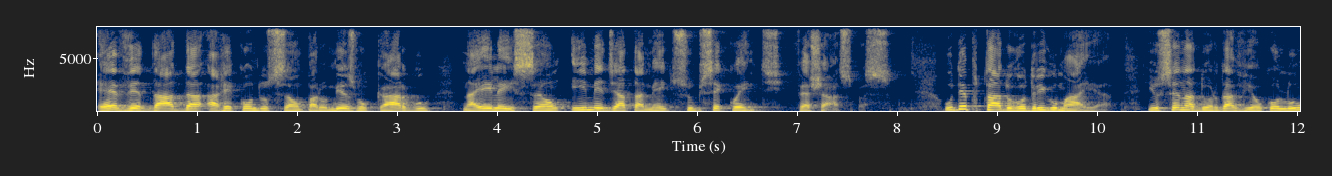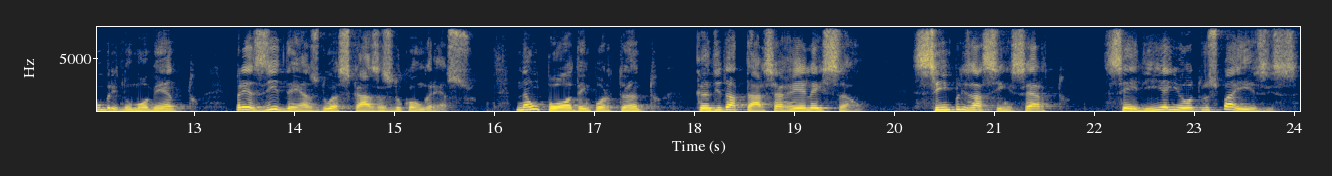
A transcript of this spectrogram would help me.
é vedada a recondução para o mesmo cargo na eleição imediatamente subsequente. Fecha aspas. O deputado Rodrigo Maia e o senador Davi Alcolumbre, no momento, presidem as duas casas do Congresso. Não podem, portanto, candidatar-se à reeleição. Simples assim, certo? Seria em outros países,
